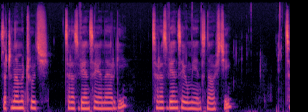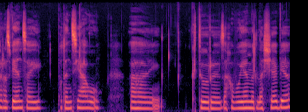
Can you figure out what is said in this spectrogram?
zaczynamy czuć coraz więcej energii, coraz więcej umiejętności, coraz więcej potencjału, który zachowujemy dla siebie,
